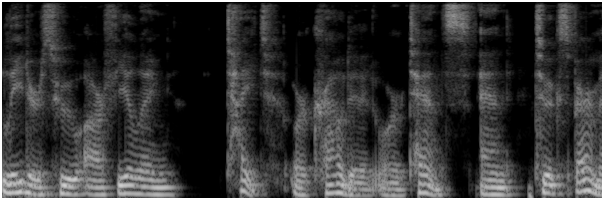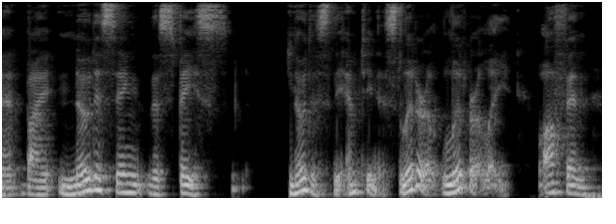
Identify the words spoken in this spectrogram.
leaders who are feeling tight or crowded or tense, and to experiment by noticing the space, notice the emptiness, literally. literally. Often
